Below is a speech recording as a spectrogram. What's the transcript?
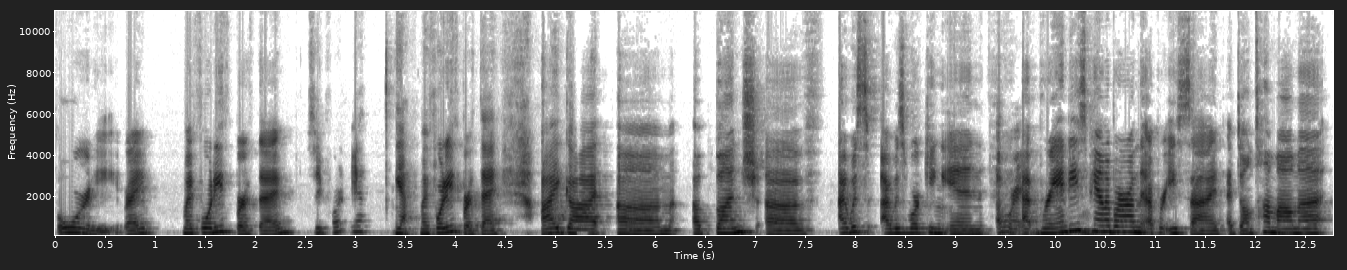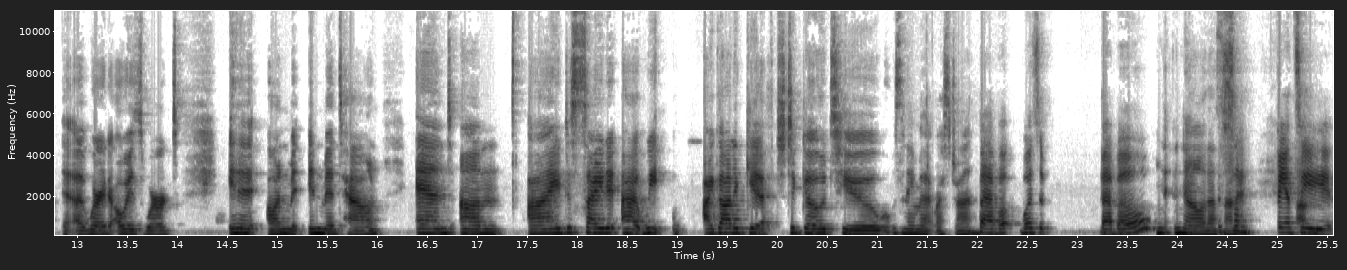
40 right my 40th birthday so 40 yeah yeah my 40th birthday i got um a bunch of i was i was working in oh, right. at brandy's piano bar on the upper east side at Don't Tell Mama uh, where i'd always worked in on in midtown. And um i decided uh, we i got a gift to go to what was the name of that restaurant? Babbo was it Babbo? N- no that's not Some it. fancy uh,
